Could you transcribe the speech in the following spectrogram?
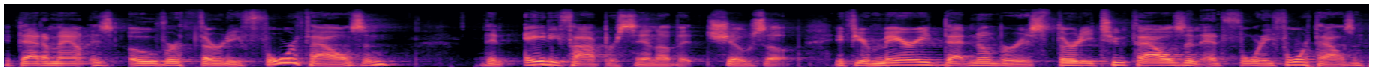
If that amount is over 34,000, then 85% of it shows up. If you're married, that number is 32,000 and 44,000.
